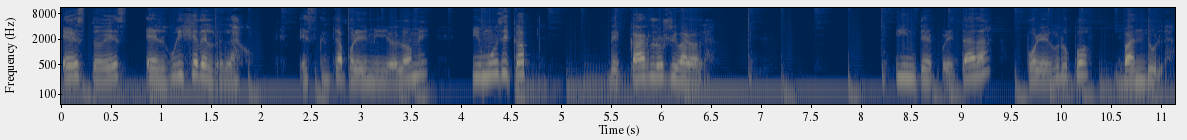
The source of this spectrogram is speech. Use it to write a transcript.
Esto es El Guije del Relajo, escrita por Emilio Lome y música de Carlos Rivarola, interpretada por el grupo Bandula.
